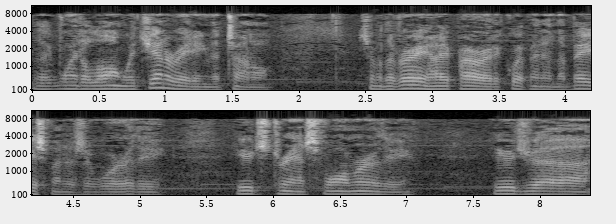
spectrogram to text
that went along with generating the tunnel. Some of the very high-powered equipment in the basement, as it were, the huge transformer, the huge uh,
